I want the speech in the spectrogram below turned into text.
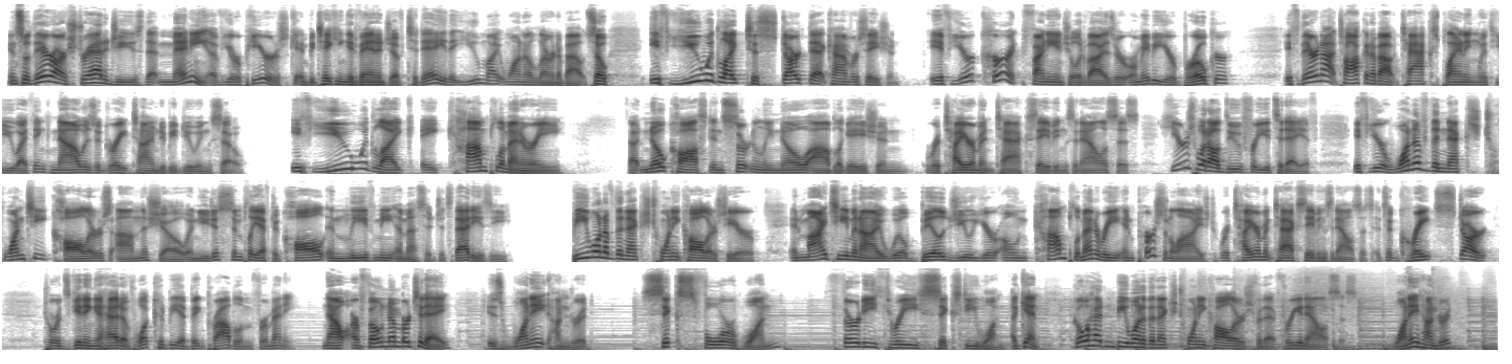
And so there are strategies that many of your peers can be taking advantage of today that you might want to learn about. So if you would like to start that conversation, if your current financial advisor or maybe your broker, if they're not talking about tax planning with you, I think now is a great time to be doing so. If you would like a complimentary, uh, no cost and certainly no obligation retirement tax savings analysis, here's what I'll do for you today. If if you're one of the next 20 callers on the show and you just simply have to call and leave me a message, it's that easy. Be one of the next 20 callers here, and my team and I will build you your own complimentary and personalized retirement tax savings analysis. It's a great start towards getting ahead of what could be a big problem for many. Now, our phone number today is 1 800 641 3361. Again, go ahead and be one of the next 20 callers for that free analysis. 1 800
